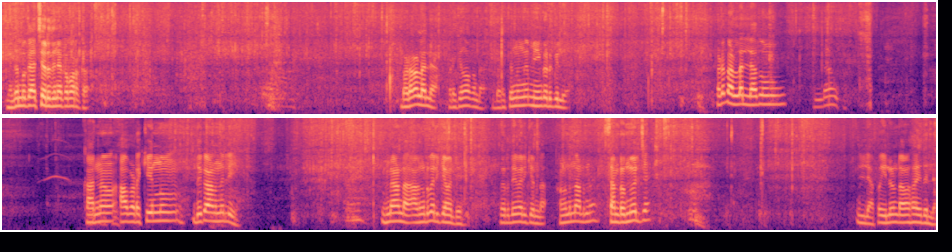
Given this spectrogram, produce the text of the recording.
എന്നിട്ട് നമുക്ക് ആ ചെറുതിനൊക്കെ പറക്കാം. ഇവിടെ വെള്ളമല്ല. ഇവിടേക്ക് നോക്കണ്ട. ഇവിടേക്ക് നിങ്ങൾ മീൻ കെടുക്കില്ല. ഇവിടെ വെള്ളമല്ല തോന്നുന്നു. ഉണ്ടാവും കാരണം അവിടേക്കൊന്നും ഇത് കാണുന്നില്ലേ? വേണ്ട. അങ്ങോട്ട് വലിക്കാൻ പറ്റേ. വെറുതെ വലിക്കണ്ട. അങ്ങോട്ട് നടന്ന് സെന്ററിൽ നിന്ന് വലിച്ചേ. ഇല്ല അപ്പോൾ ഇതിലുണ്ടാവാൻ സാധ്യതയില്ല.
